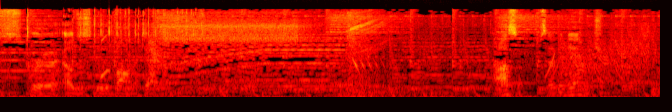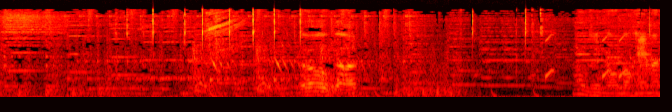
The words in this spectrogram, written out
Screw it, I'll just do the bomb attack. Awesome, second damage. Oh god. I'll do normal hammer.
